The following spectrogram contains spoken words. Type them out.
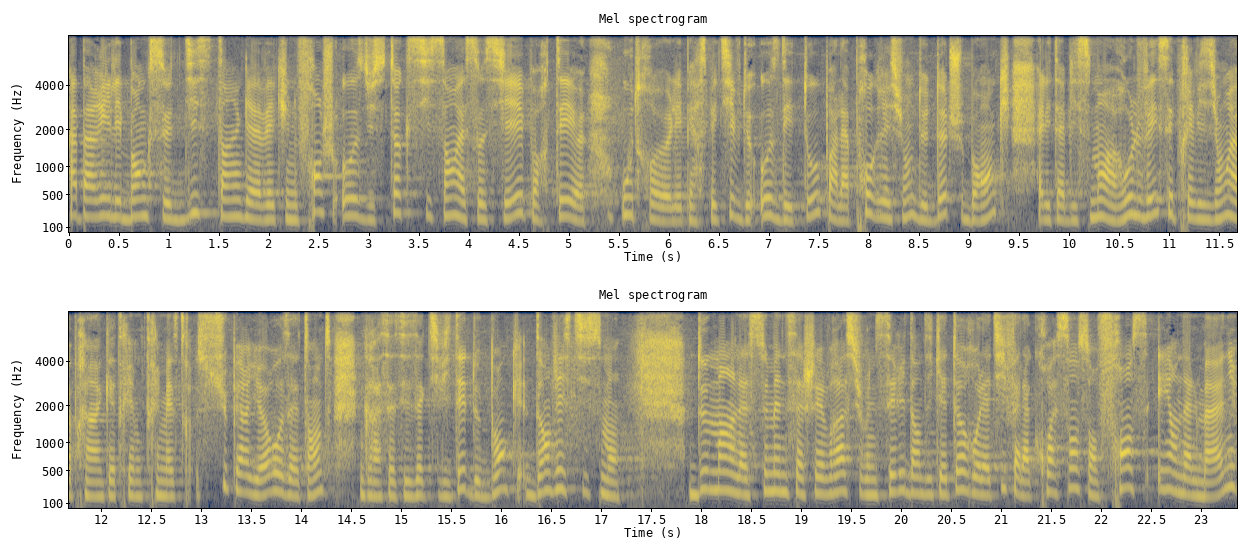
À Paris, les banques se distinguent avec une franche hausse du stock 600 associé, portée, euh, outre euh, les perspectives de hausse des taux, par la progression de Deutsche Bank. L'établissement a relevé ses prévisions après un quatrième trimestre supérieur aux attentes grâce à ses activités de banque d'investissement. Demain, la semaine s'achèvera sur une série d'indicateurs relatifs à la croissance en France et en Allemagne.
